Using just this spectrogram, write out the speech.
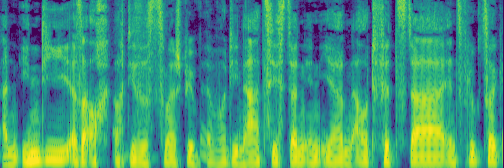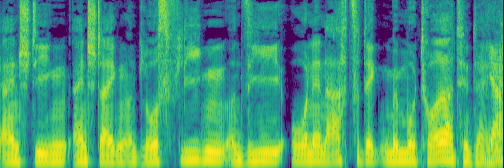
an Indie. Also auch, auch dieses zum Beispiel, wo die Nazis dann in ihren Outfits da ins Flugzeug einstiegen, einsteigen und losfliegen und sie ohne nachzudenken mit dem Motorrad hinterher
